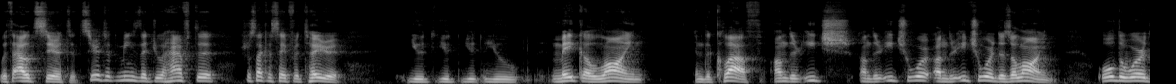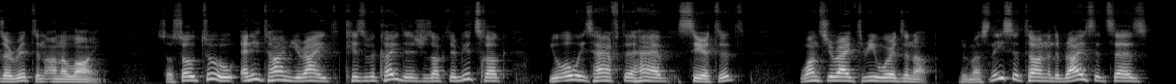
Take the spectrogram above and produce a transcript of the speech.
without sirtit. Sirtit means that you have to, just like I say for Torah, you, you, you, you make a line in the cloth under each under each word under each word there's a line all the words are written on a line. So, so too, anytime you write Kizva Kodesh, Dr. Bitzchak, you always have to have Sirtit once you write three words and up. The Masnisatan and the Bryce it says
